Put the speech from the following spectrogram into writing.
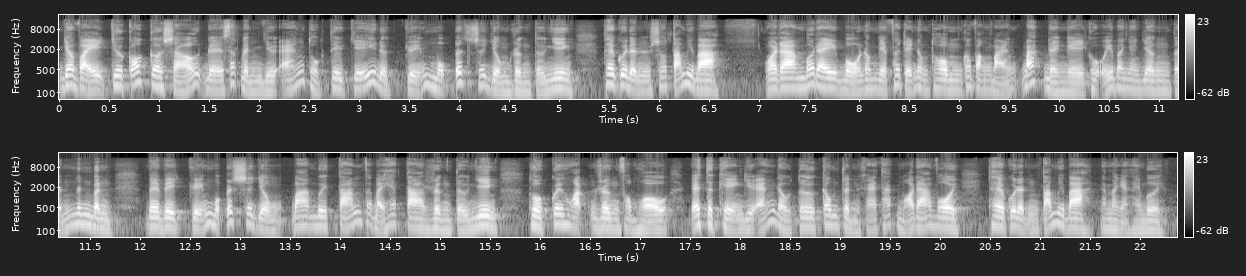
Do vậy, chưa có cơ sở để xác định dự án thuộc tiêu chí được chuyển mục đích sử dụng rừng tự nhiên theo quy định số 83. Ngoài ra, mới đây, Bộ Nông nghiệp Phát triển Nông thôn có văn bản bác đề nghị của Ủy ban Nhân dân tỉnh Ninh Bình về việc chuyển mục đích sử dụng 38,7 ha rừng tự nhiên thuộc quy hoạch rừng phòng hộ để thực hiện dự án đầu tư công trình khai thác mỏ đá vôi theo quy định 83 năm 2020.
